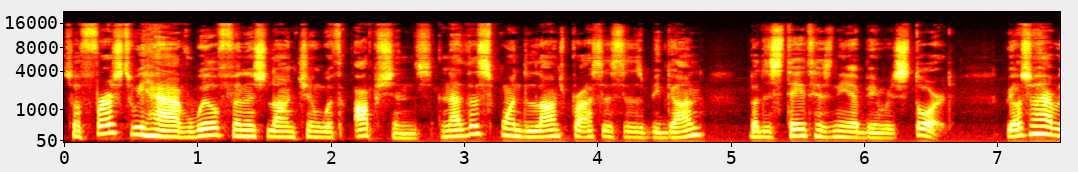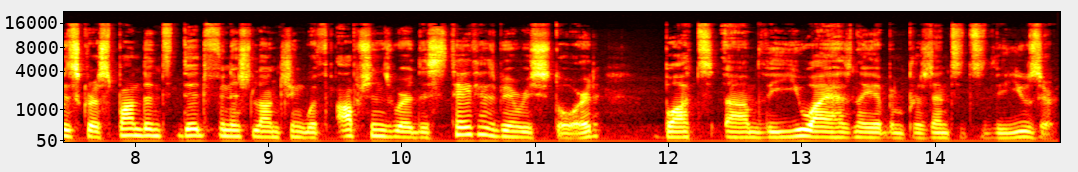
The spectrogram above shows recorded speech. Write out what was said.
So first we have will finish launching with options and at this point the launch process has begun but the state has not yet been restored. We also have its correspondent did finish launching with options where the state has been restored but um, the UI has not yet been presented to the user.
